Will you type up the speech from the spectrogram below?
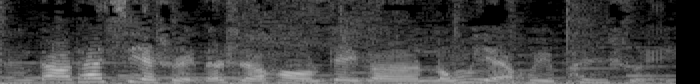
等到它泄水的时候，这个龙也会喷水。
